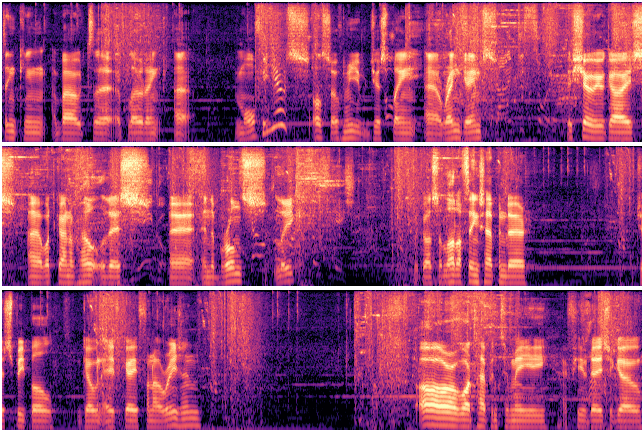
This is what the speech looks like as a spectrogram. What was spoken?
thinking about uh, uploading uh, more videos, also me just playing uh, rank games, to show you guys uh, what kind of hell it is in the Bronze League. Because a lot of things happen there. Just people going AFK for no reason. Or what happened to me a few days ago.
